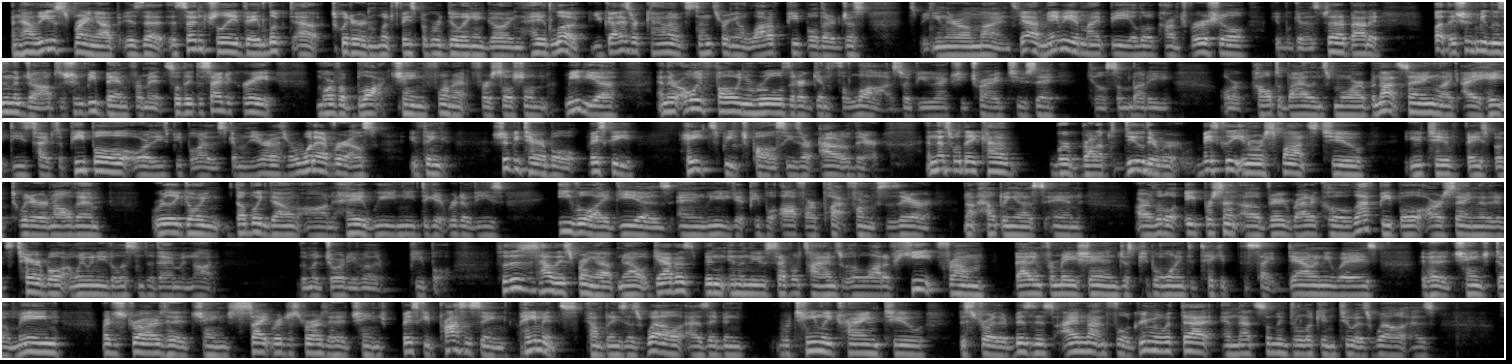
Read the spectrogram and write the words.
And how these sprang up is that essentially they looked at Twitter and what Facebook were doing and going, hey, look, you guys are kind of censoring a lot of people that are just speaking their own minds. Yeah, maybe it might be a little controversial, people get upset about it, but they shouldn't be losing their jobs, they shouldn't be banned from it. So they decided to create more of a blockchain format for social media, and they're only following rules that are against the law. So if you actually try to say kill somebody or call to violence more, but not saying like I hate these types of people or these people are the scum of the earth or whatever else you think should be terrible. Basically, hate speech policies are out of there. And that's what they kind of were brought up to do. They were basically in response to YouTube, Facebook, Twitter, and all them really going doubling down on hey we need to get rid of these evil ideas and we need to get people off our platform because they're not helping us. And our little 8% of very radical left people are saying that it's terrible and we need to listen to them and not the majority of other people. So this is how they spring up. Now gab has been in the news several times with a lot of heat from bad information just people wanting to take it the site down anyways. They've had to change domain registrars, it had changed site registrars, it had changed basically processing payments companies as well as they've been routinely trying to destroy their business. I am not in full agreement with that, and that's something to look into as well as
